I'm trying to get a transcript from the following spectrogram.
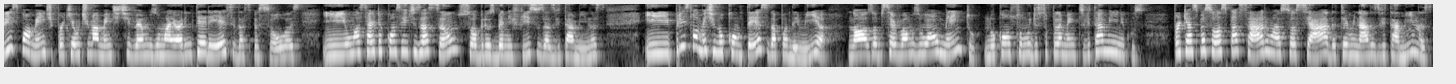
principalmente porque ultimamente tivemos um maior interesse das pessoas e uma certa conscientização sobre os benefícios das vitaminas. E principalmente no contexto da pandemia, nós observamos um aumento no consumo de suplementos vitamínicos, porque as pessoas passaram a associar determinadas vitaminas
